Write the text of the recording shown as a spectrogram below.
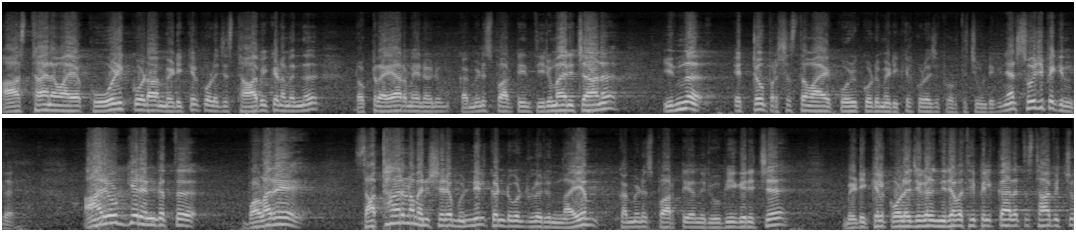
ആസ്ഥാനമായ കോഴിക്കോട് മെഡിക്കൽ കോളേജ് സ്ഥാപിക്കണമെന്ന് ഡോക്ടർ എ ആർ മേനോനും കമ്മ്യൂണിസ്റ്റ് പാർട്ടിയും തീരുമാനിച്ചാണ് ഇന്ന് ഏറ്റവും പ്രശസ്തമായ കോഴിക്കോട് മെഡിക്കൽ കോളേജ് പ്രവർത്തിച്ചുകൊണ്ടിരിക്കുന്നത്. ഞാൻ സൂചിപ്പിക്കുന്നത് ആരോഗ്യരംഗത്ത് വളരെ സാധാരണ മനുഷ്യരെ മുന്നിൽ കണ്ടുകൊണ്ടുള്ളൊരു നയം കമ്മ്യൂണിസ്റ്റ് പാർട്ടി എന്ന് രൂപീകരിച്ച് മെഡിക്കൽ കോളേജുകൾ നിരവധി പിൽക്കാലത്ത് സ്ഥാപിച്ചു.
